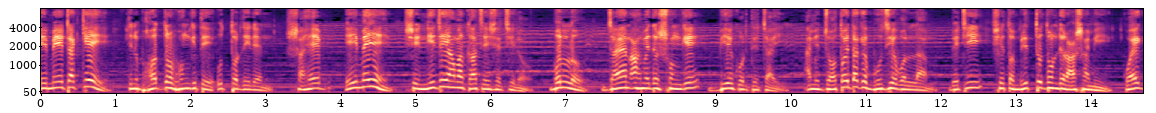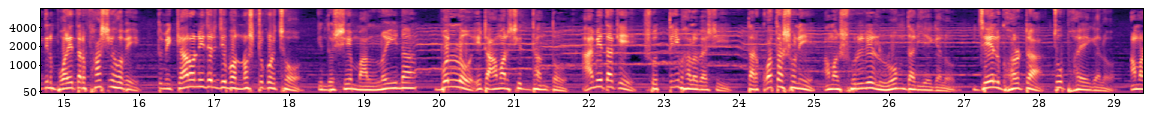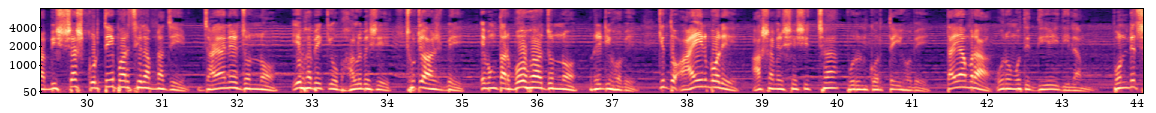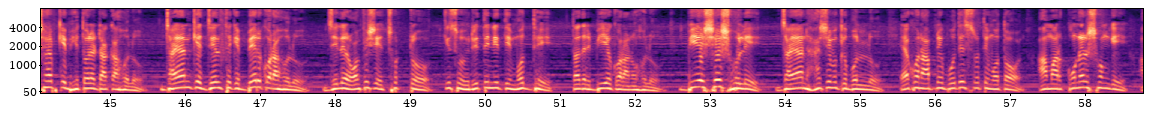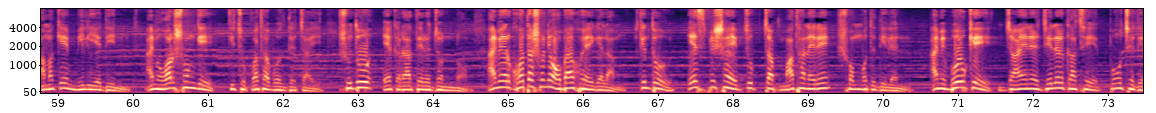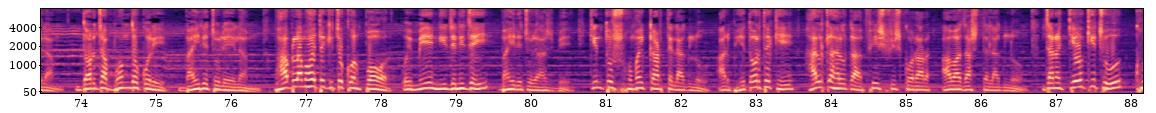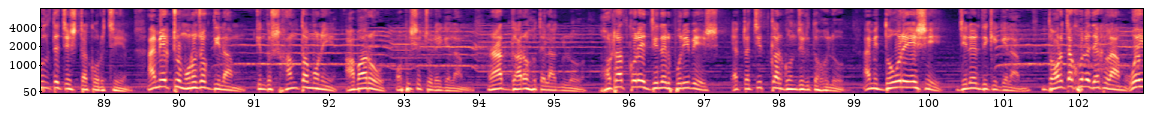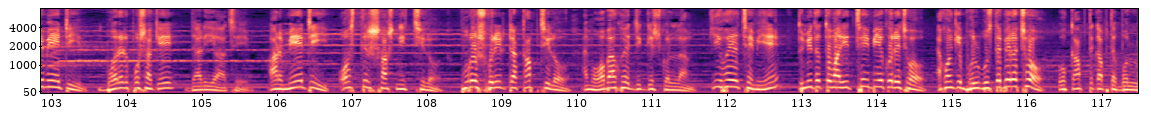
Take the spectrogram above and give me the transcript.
এই মেয়েটা কে? তিনি ভদ্র ভঙ্গিতে উত্তর দিলেন, সাহেব, এই মেয়ে, সে নিজেই আমার কাছে এসেছিল। বলল, জায়ান আহমেদের সঙ্গে বিয়ে করতে চাই। আমি যতই তাকে বুঝিয়ে বললাম, বেটি, সে তো মৃত্যুদণ্ডের আসামি। কয়েকদিন পরে তার ফাঁসি হবে। তুমি কেন নিজের জীবন নষ্ট করছ? কিন্তু সে মানলই না। বলল, এটা আমার সিদ্ধান্ত। আমি তাকে সত্যিই ভালোবাসি। তার কথা শুনে আমার শরীরের লোম দাঁড়িয়ে গেল। জেল ঘরটা চুপ হয়ে গেল। আমরা বিশ্বাস করতেই পারছিলাম না যে জায়ানের জন্য এভাবে কেউ ভালোবেসে ছুটে আসবে এবং তার বউ হওয়ার জন্য রেডি হবে। কিন্তু আইন বলে আসামের শেষ ইচ্ছা পূরণ করতেই হবে। তাই আমরা অনুমতি দিয়েই দিলাম। পণ্ডিত সাহেবকে ভেতরে ডাকা হলো, জায়ানকে জেল থেকে বের করা হলো, জেলের অফিসে ছোট্ট কিছু রীতিনীতি মধ্যে তাদের বিয়ে করানো হলো। বিয়ে শেষ হলে জায়ান হাসিমুখে বলল, এখন আপনি প্রতিশ্রুতি মতো আমার কোণের সঙ্গে আমাকে মিলিয়ে দিন। আমি ওর সঙ্গে কিছু কথা বলতে চাই, শুধু এক রাতের জন্য। আমি ওর কথা শুনে অবাক হয়ে গেলাম, কিন্তু এসপি সাহেব চুপচাপ মাথা নেড়ে সম্মতি দিলেন। আমি বউকে জায়নের জেলের কাছে পৌঁছে দিলাম, দরজা বন্ধ করে বাইরে চলে এলাম। ভাবলাম হয়তো কিছুক্ষণ পর ওই মেয়ে নিজে নিজেই বাইরে চলে আসবে। কিন্তু সময় কাটতে লাগল আর ভেতর থেকে হালকা হালকা ফিস ফিস করার আওয়াজ আসতে লাগল। যেন কেউ কিছু খুলতে চেষ্টা করছে। আমি একটু মনোযোগ দিলাম, কিন্তু শান্ত মনে আবারও অফিসে চলে গেলাম। রাত গাঢ় হতে লাগল। হঠাৎ করে জেলের পরিবেশ একটা চিৎকার গঞ্জরিত হলো। আমি দৌড়ে এসে জেলের দিকে গেলাম। দরজা খুলে দেখলাম ওই মেয়েটি বরের পোশাকে দাঁড়িয়ে আছে। আর মেয়েটি অস্থির শ্বাস নিচ্ছিল। পুরো শরীরটা কাঁপছিল। আমি অবাক হয়ে জিজ্ঞেস করলাম, কি হয়েছে মেয়ে? তুমি তো তোমার ইচ্ছেই বিয়ে করেছ। এখন কি ভুল বুঝতে পেরেছ? ও কাঁপতে কাঁপতে বলল,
